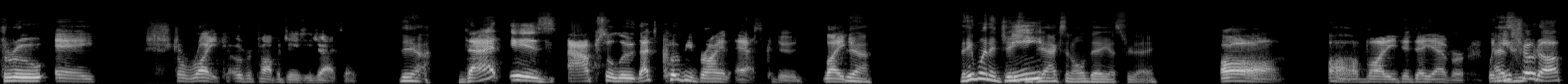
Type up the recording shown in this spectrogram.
threw a strike over top of J.C. Jackson. yeah. That is absolute. That's Kobe Bryant esque, dude. Like, Yeah. They went at JC Jackson all day yesterday. oh, oh, buddy, did they ever? When he showed up,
